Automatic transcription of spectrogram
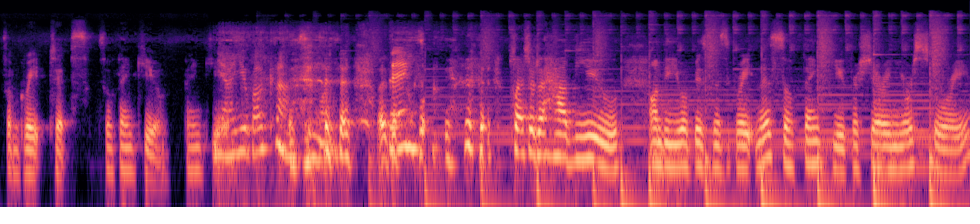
some great tips so thank you thank you. Yeah you're welcome thanks. pleasure to have you on the your business greatness so thank you for sharing your story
